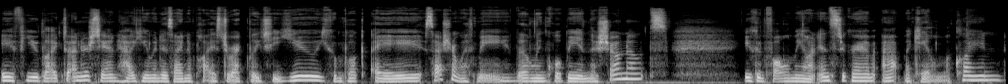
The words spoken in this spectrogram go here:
If you'd like to understand how human design applies directly to you, you can book a session with me. The link will be in the show notes. You can follow me on Instagram at Mikaela MacLean,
